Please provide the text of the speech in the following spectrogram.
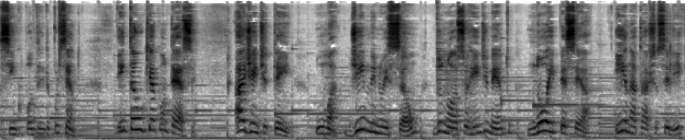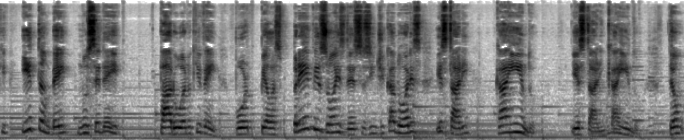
5,30%. Então o que acontece? A gente tem uma diminuição do nosso rendimento no IPCA e na taxa Selic e também no CDI para o ano que vem, por pelas previsões desses indicadores estarem caindo estarem caindo. Então,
